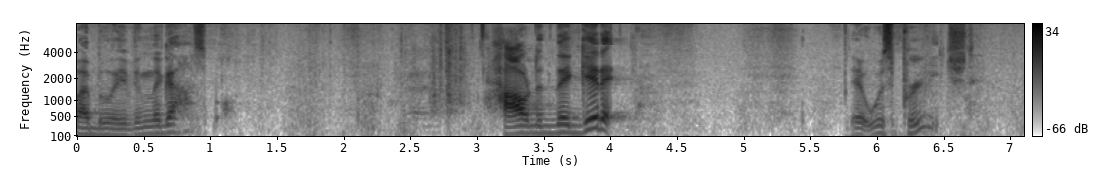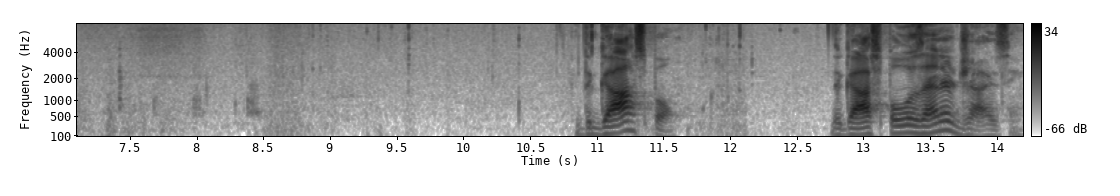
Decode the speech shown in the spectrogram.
By believing the gospel. How did they get it? it was preached. The gospel. The gospel is energizing.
